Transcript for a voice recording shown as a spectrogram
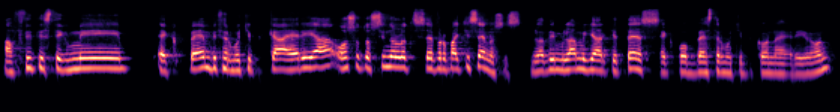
αυτή τη στιγμή εκπέμπει θερμοκηπικά αέρια όσο το σύνολο της Ευρωπαϊκής Ένωσης. Δηλαδή μιλάμε για αρκετές εκπομπές θερμοκηπικών αερίων.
